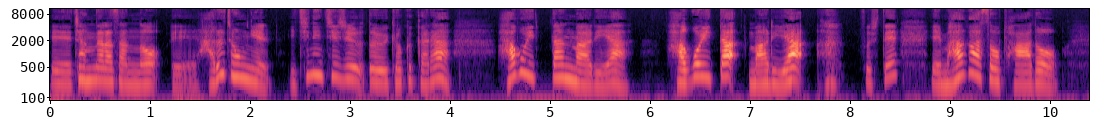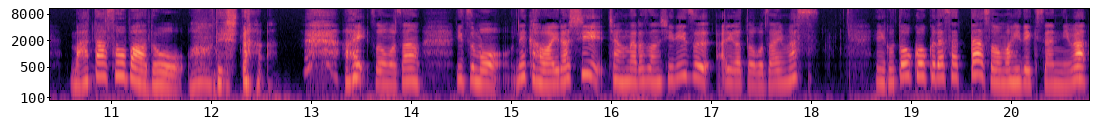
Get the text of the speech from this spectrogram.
えー、チャンナラさんの、えー、春ジョンギル、一日中という曲から、ハゴイッタンマリア、ハゴイタマリア、そして、えー、マガソパード、またそばどうでした。はい、相馬さん。いつもね、可愛らしいチャンナラさんシリーズ、ありがとうございます。えー、ご投稿くださった相馬秀樹さんには、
